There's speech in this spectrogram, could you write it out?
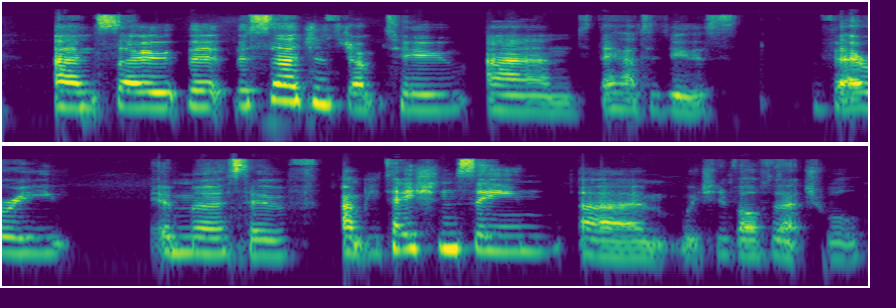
and so the the surgeons jumped to, and they had to do this very immersive amputation scene, um, which involved an actual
